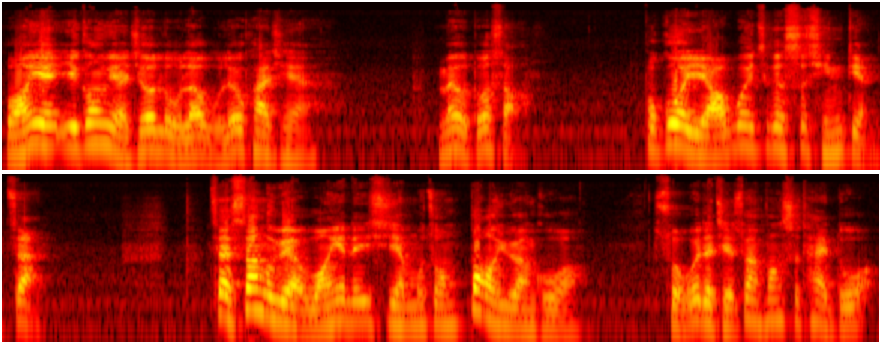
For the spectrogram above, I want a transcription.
王爷一共也就撸了五六块钱，没有多少，不过也要为这个事情点赞。在上个月王爷的一期节目中抱怨过，所谓的结算方式太多。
